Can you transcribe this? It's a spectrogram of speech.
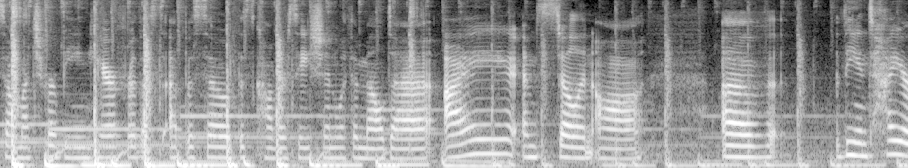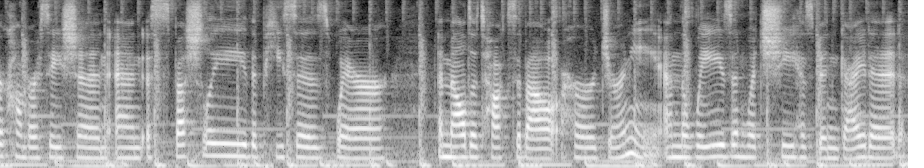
So much for being here for this episode, this conversation with Emelda. I am still in awe of the entire conversation and especially the pieces where Emelda talks about her journey and the ways in which she has been guided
